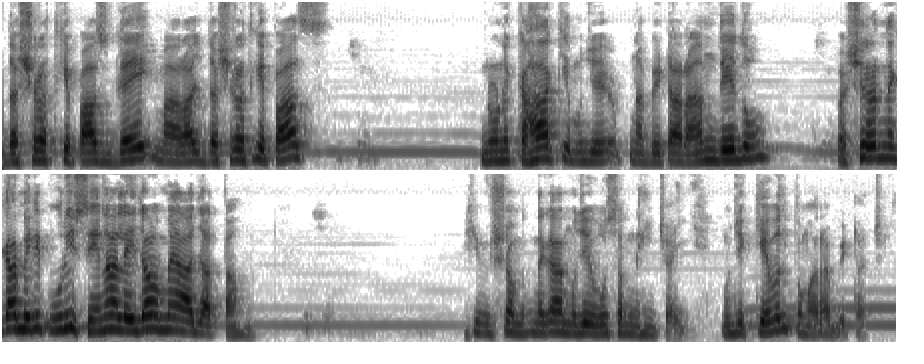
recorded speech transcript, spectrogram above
दशरथ के पास गए, महाराज दशरथ के पास। उन्होंने कहा कि मुझे अपना बेटा राम दे दो। दशरथ ने कहा, मेरी पूरी सेना ले जाओ, मैं आ जाता हूँ. विश्वामित्र ने कहा, मुझे वो सब नहीं चाहिए, मुझे केवल तुम्हारा बेटा चाहिए।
